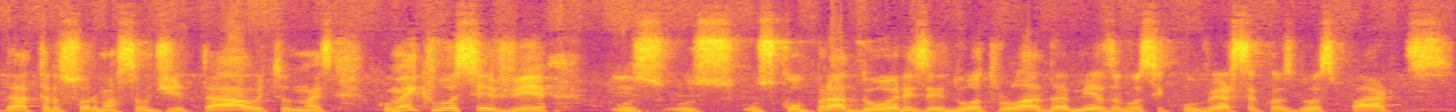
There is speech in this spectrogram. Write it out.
da transformação digital e tudo mais. Como é que você vê os, os, os compradores aí do outro lado da mesa, você conversa com as duas partes?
